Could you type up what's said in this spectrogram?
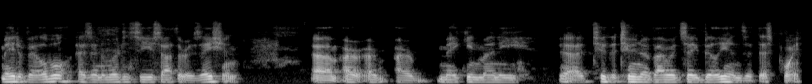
made available as an emergency use authorization um, are, are, are making money uh, to the tune of I would say billions at this point.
